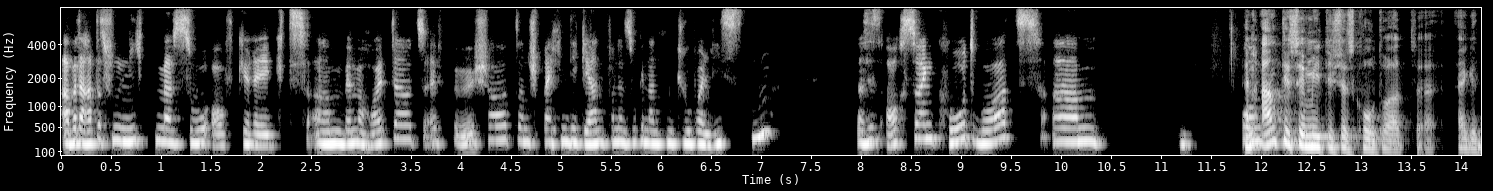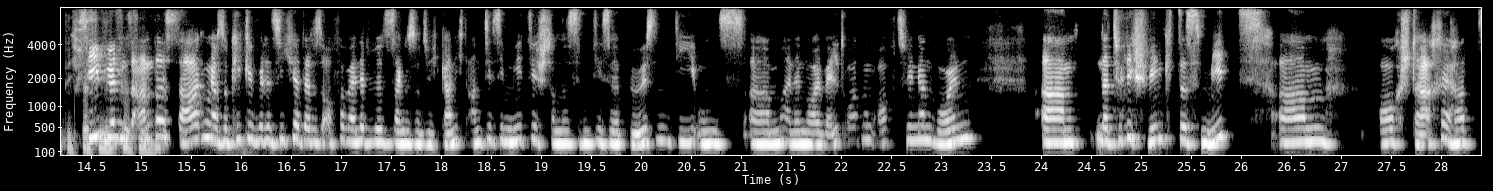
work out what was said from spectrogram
Aber da hat das schon nicht mehr so aufgeregt. Ähm, wenn man heute zur FPÖ schaut, dann sprechen die gern von den sogenannten Globalisten. Das ist auch so ein Codewort. Ähm, ein antisemitisches Codewort äh, eigentlich. Sie würden es anders sagen. Also Kickel würde sicher, der das auch verwendet, würde sagen, das ist natürlich gar nicht antisemitisch, sondern das sind diese Bösen, die uns ähm, eine neue Weltordnung aufzwingen wollen. Ähm, natürlich schwingt das mit. Ähm, auch Strache hat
